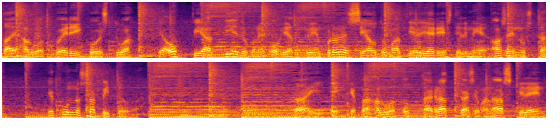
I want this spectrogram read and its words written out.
Tai haluatko erikoistua ja oppia tietokoneohjattujen prosessiautomaatiojärjestelmien asennusta ja kunnossapitoa? Tai ehkäpä haluat ottaa ratkaisevan askeleen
